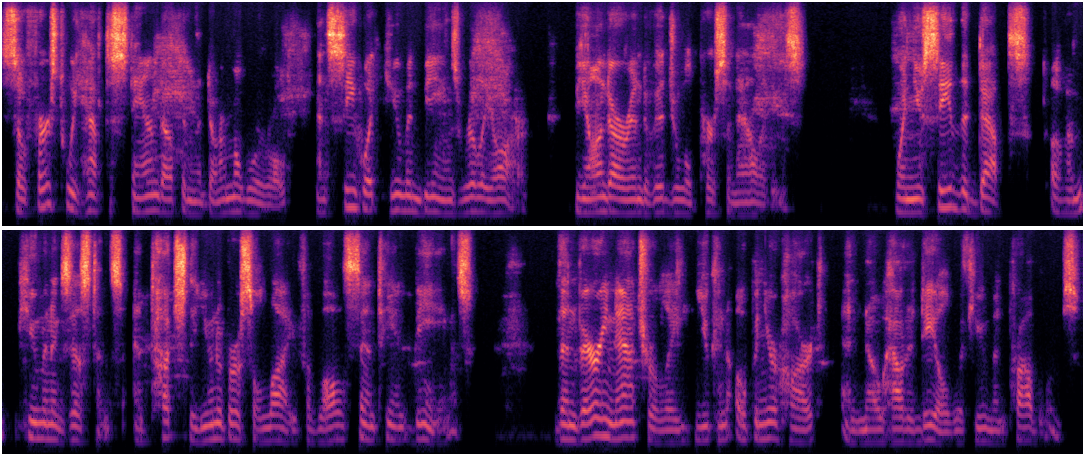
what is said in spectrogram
So, first, we have to stand up in the Dharma world and see what human beings really are beyond our individual personalities. When you see the depths of human existence and touch the universal life of all sentient beings, then very naturally you can open your heart and know how to deal with human problems.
